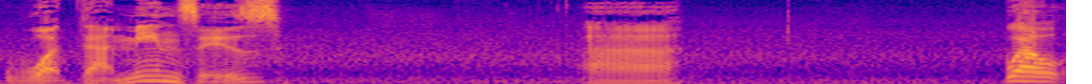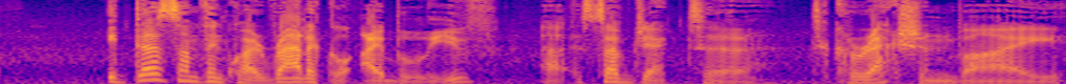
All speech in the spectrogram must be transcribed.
What that means is, uh, well, it does something quite radical, I believe, uh, subject to, to correction by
